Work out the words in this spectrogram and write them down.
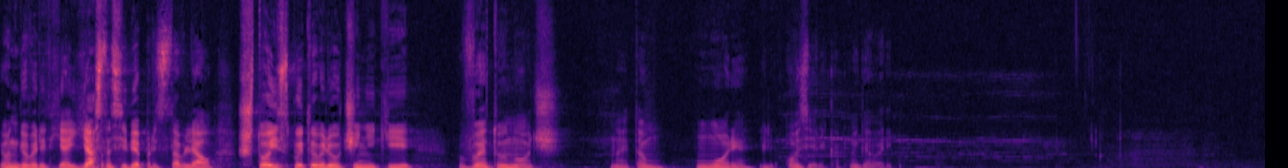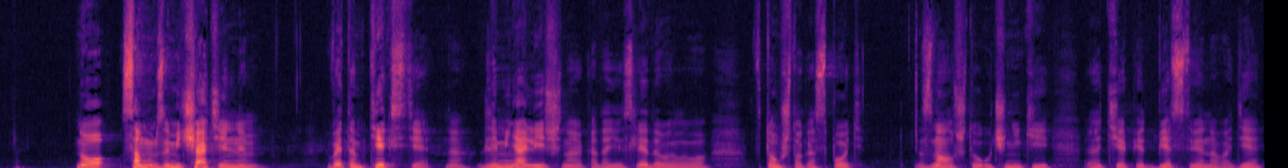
И он говорит, я ясно себе представлял, что испытывали ученики в эту ночь на этом море или озере, как мы говорим. Но самым замечательным в этом тексте, да, для меня лично, когда я исследовал его, в том, что Господь знал, что ученики э, терпят бедствие на воде,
